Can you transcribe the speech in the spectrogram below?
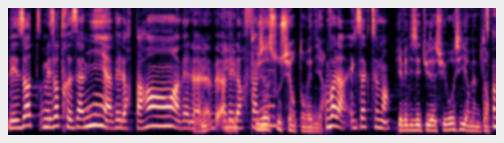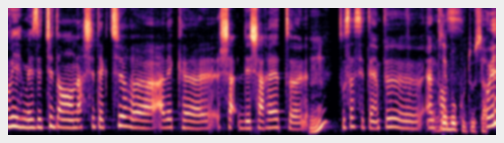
Les autres, mes autres amis avaient leurs parents, avaient, mhm. leur famille. Plus insouciante, on va dire. Voilà, exactement. il y avait des études à suivre aussi en même temps. Oui, mes études en architecture euh, avec euh, des charrettes, mhm. tout ça, c'était un peu intense. Vous beaucoup tout ça. Oui.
